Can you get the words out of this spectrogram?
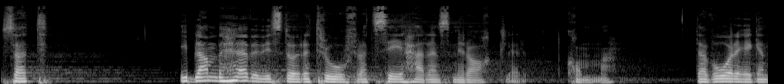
Så att Ibland behöver vi större tro för att se Herrens mirakler komma. Där vår egen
